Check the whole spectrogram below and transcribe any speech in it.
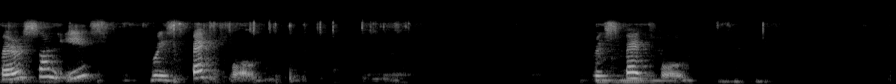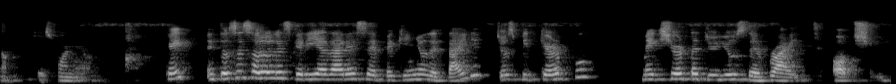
person is respectful. Respectful. No, just one L. Ok, entonces solo les quería dar ese pequeño detalle. Just be careful. Make sure that you use the right option.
